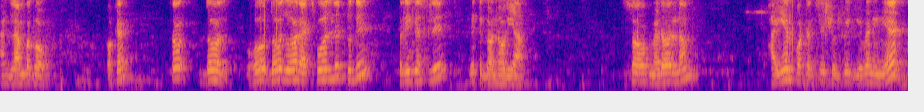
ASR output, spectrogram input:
and lumbago. Okay. So those who, those who are exposed to the previously with gonorrhea. So medorrhinum higher potency should be given in a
